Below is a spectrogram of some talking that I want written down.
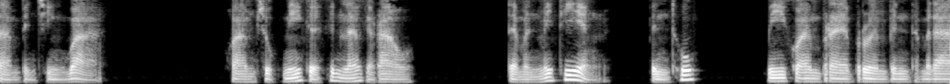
ตามเป็นจริงว่า ความสุขนี้เกิดขึ้นแล้วแก่เรา แต่มันไม่เที่ยงเป็นทุกข์ มีความแปรปรวนเป็นธรรมดา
